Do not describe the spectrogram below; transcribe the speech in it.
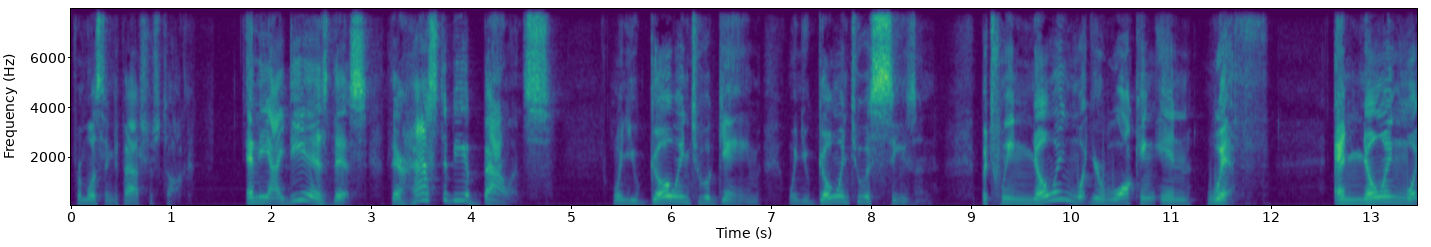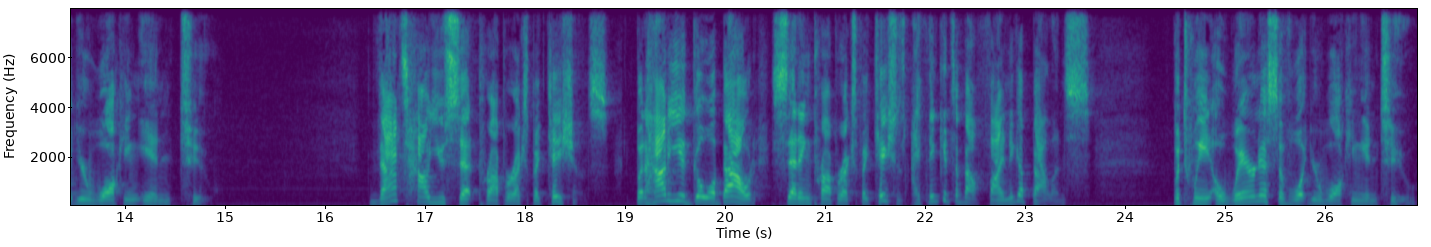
from listening to pastors talk. And the idea is this there has to be a balance when you go into a game, when you go into a season, between knowing what you're walking in with and knowing what you're walking into. That's how you set proper expectations. But how do you go about setting proper expectations? I think it's about finding a balance between awareness of what you're walking into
